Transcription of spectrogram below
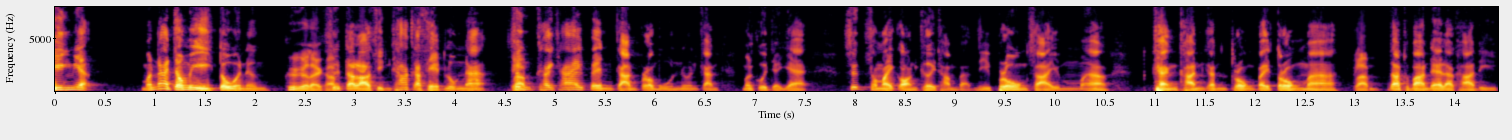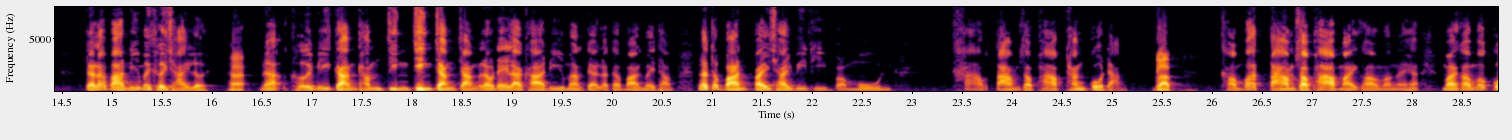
ริง ๆ เนี่ยมันน่าจะมีอีกตัวหนึ่งคืออะไรครับ คือตลาดสินค้าเกษตรลุ่งหน้า ครับ ซึ่งคล้าย ๆ เป็นการประมูลเหมือนกัน มันควรจะแยก ซึ่งสมัยก่อนเคยทำแบบนี้ โปร่งใสมาก แข่งขันกันตรงไปตรงมากลับ รัฐบาลได้ราคาดี แต่รัฐบาลนี้ไม่เคยใช้เลย ฮะ นะเคยมีการทำจริงจริง ๆ จัง ๆ แล้วได้ราคาดีมากแต่รัฐบาลไม่ทำรัฐบาลไปใช้วิธีประมูล ข้าวตามสภาพทั้งโกดังกลับ คำว่าตามสภาพหมายความว่าไงฮะหมายความว่าโก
